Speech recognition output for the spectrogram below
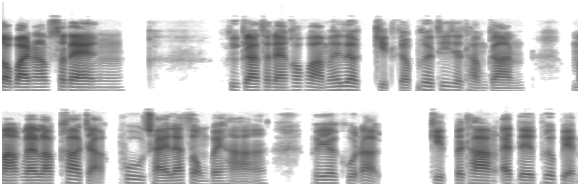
ต่อไปนะครับแสดงคือการแสดงข้อความให้เลือกกิจกับเพื่อที่จะทำการมาร์กและรับค่าจากผู้ใช้และส่งไปหา เพื่อคุณอักกิจไปทาง address เพื่อเปลี่ยน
